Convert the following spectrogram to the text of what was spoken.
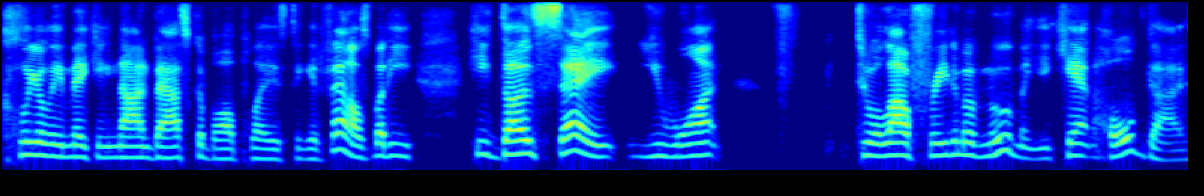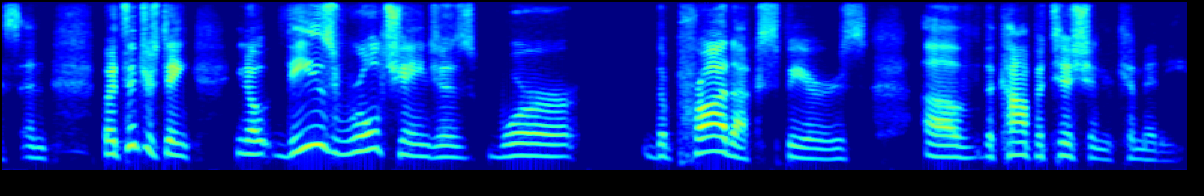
clearly making non-basketball plays to get fouls. But he he does say you want to allow freedom of movement. You can't hold guys. And but it's interesting you know these rule changes were the product spears of the competition committee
